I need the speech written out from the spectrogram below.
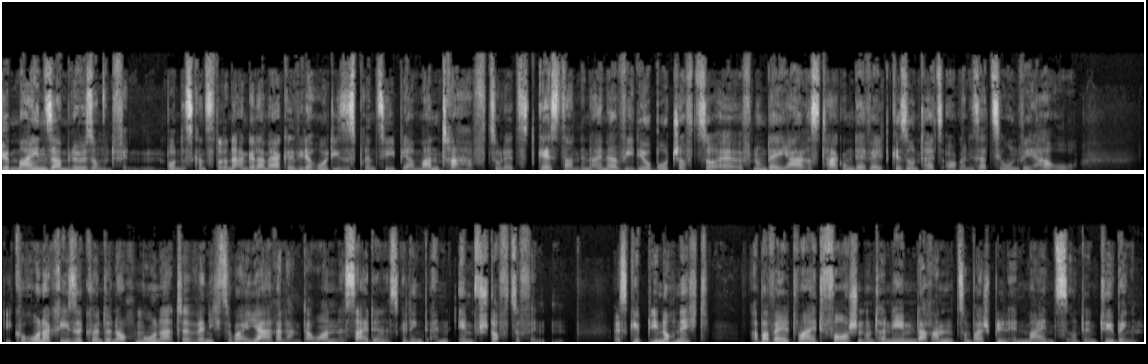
Gemeinsam Lösungen finden. Bundeskanzlerin Angela Merkel wiederholt dieses Prinzip ja mantrahaft, zuletzt gestern in einer Videobotschaft zur Eröffnung der Jahrestagung der Weltgesundheitsorganisation WHO. Die Corona-Krise könnte noch Monate, wenn nicht sogar Jahre lang dauern, es sei denn, es gelingt, einen Impfstoff zu finden. Es gibt ihn noch nicht, aber weltweit forschen Unternehmen daran, zum Beispiel in Mainz und in Tübingen.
